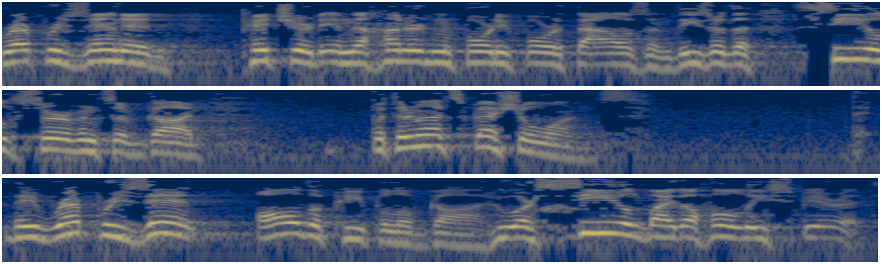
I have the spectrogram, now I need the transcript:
represented, pictured in the 144,000. These are the sealed servants of God. But they're not special ones. They represent all the people of God who are sealed by the Holy Spirit.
